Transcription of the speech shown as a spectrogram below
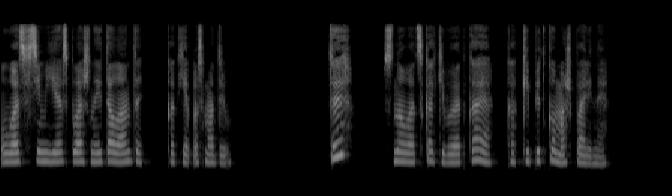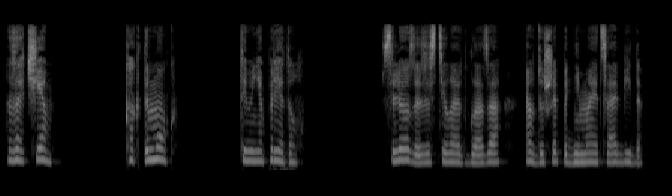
У вас в семье сплошные таланты, как я посмотрю. «Ты?» — снова отскакиваю от Кая, как кипятком ошпаренная. «Зачем? Как ты мог? Ты меня предал». Слезы застилают глаза, а в душе поднимается обида.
